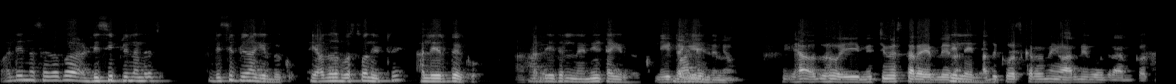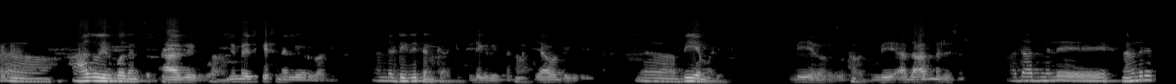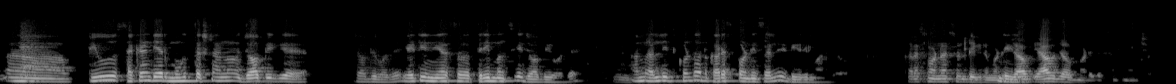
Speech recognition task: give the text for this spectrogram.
ಬಾಲ್ಯನ ಸ್ವಲ್ಪ ಡಿಸಿಪ್ಲಿನ್ ಅಂದ್ರೆ ಡಿಸಿಪ್ಲಿನ್ ಆಗಿರ್ಬೇಕು. ಯಾವ್ದಾದ್ರು ವಸ್ತು ಒಂದು ಇಟ್ರೆ ಅಲ್ಲಿ ಇರ್ಬೇಕು. ಅದು ಇದ್ರಲ್ಲಿ ನೀಟಾಗಿರ್ಬೇಕು. ನೀಟಾಗಿ ನೀವು. ಯಾವ್ದು ಈ ಮಿಸ್ಟಿವಸ್ ತರ ಇರ್ಲಿಲ್ಲ. ಇಲ್ಲ, ಇಲ್ಲ. ಅದಕ್ಕೋಸ್ಕರ ನೀವು ಆರ್ಮಿಗೆ ಹೋದ್ರ ಅನ್ಕೋತೀನಿ. ಹಾಗೂ ಇರ್ಬೋದು ಅನ್ಸುತ್ತೆ. ಹಾಗೂ ಇರ್ಬೋದು. ನಿಮ್ಮ ಎಜುಕೇಶನ್ ಎಲ್ಲಿವರೆಗೂ ಆಗಿತ್ತು? ನಂದು ಡಿಗ್ರಿ ತನಕ ಆಗಿದೆ ಡಿಗ್ರಿ ತನಕ. ಯಾವ ಡಿಗ್ರಿ ಬಿ ಎ ಮಾಡಿದೆ ಬಿ ಎ ವರೆಗೂ. ಹೌದು. ಬಿ ಅದಾದ್ಮೇಲೆ ಸರ್ ಅದಾದ್ಮೇಲೆ ನಾನಂದ್ರೆ ಪಿ ಯು ಸೆಕೆಂಡ್ ಇಯರ್ ಮುಗಿದ ತಕ್ಷಣ ನಾನು ಜಾಬಿಗೆ ಜಾಬಿಗೆ ಹೋದೆ. ಏಯ್ಟೀನ್ ಇಯರ್ಸ್ ತ್ರೀ ಮಂತ್ಸ್ಗೆ ಜಾಬಿಗೆ ಹೋದೆ. ಹ್ಮ್. ಆಮೇಲೆ ಅಲ್ಲಿ ಇದ್ಕೊಂಡು ನಾನು ಕರೆಸ್ಪಾಂಡೆನ್ಸ್ ಅಲ್ಲಿ ಡಿಗ್ರಿ ಮಾಡಿದೆ. ಕರೆಸ್ಪಾಂಡೆನ್ಸ್ ಅಲ್ಲಿ ಡಿಗ್ರಿ ಮಾಡಿ Degree. ಜಾಬ್ ಯಾವ ಜಾಬ್ ಮಾಡಿದ್ರಿ ಸರ್ ಮುಂಚೆ?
